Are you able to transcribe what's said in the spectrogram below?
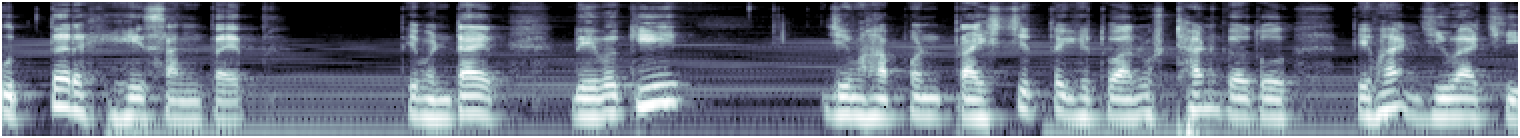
उत्तर हे सांगतायत. ते म्हणतायत देवकी जेव्हा आपण प्रायश्चित्त घेतो अनुष्ठान करतो तेव्हा जीवाची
